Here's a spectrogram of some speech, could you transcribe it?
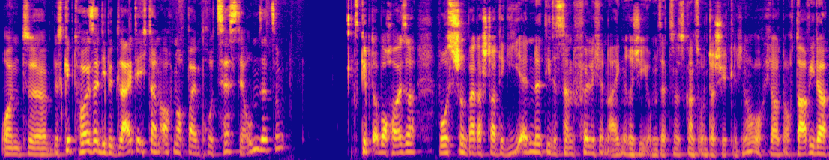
Und äh, es gibt Häuser, die begleite ich dann auch noch beim Prozess der Umsetzung. Es gibt aber auch Häuser, wo es schon bei der Strategie endet, die das dann völlig in Eigenregie umsetzen. Das ist ganz unterschiedlich. Ne? Auch, auch da wieder,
